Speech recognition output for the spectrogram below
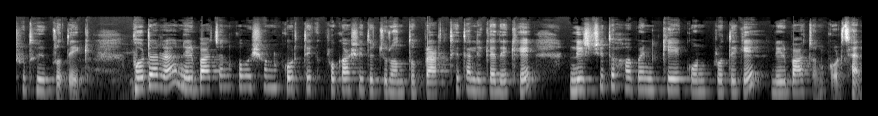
শুধুই প্রতীক। ভোটাররা নির্বাচন কমিশন কর্তৃক প্রকাশিত চূড়ান্ত প্রার্থী তালিকা দেখে নিশ্চিত হবেন কে কোন প্রতীকে নির্বাচন করছেন।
